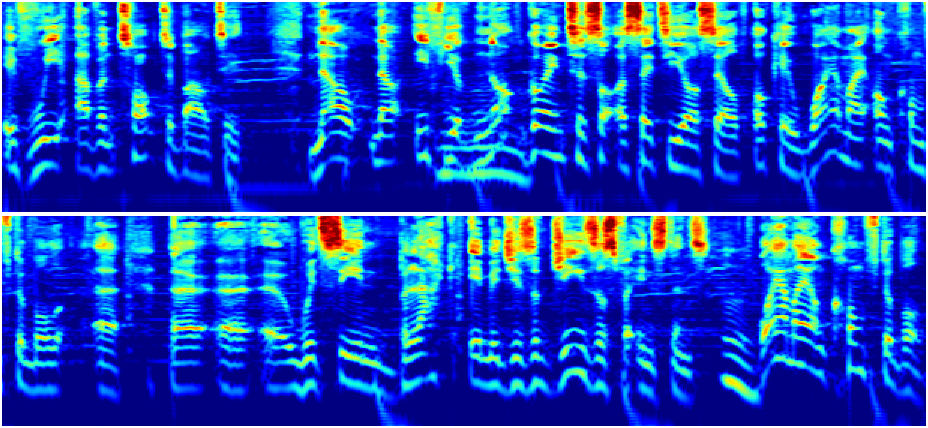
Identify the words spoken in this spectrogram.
if we haven't talked about it. Now, now, if you're Mm. not going to sort of say to yourself, okay, why am I uncomfortable uh, uh, uh, uh, with seeing black images of Jesus, for instance? Mm. Why am I uncomfortable?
